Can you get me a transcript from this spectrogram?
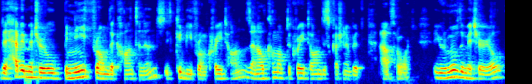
the heavy material beneath from the continents. It could be from cratons, and I'll come up to craton discussion a bit afterwards. You remove the material.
